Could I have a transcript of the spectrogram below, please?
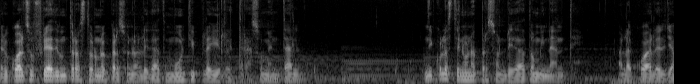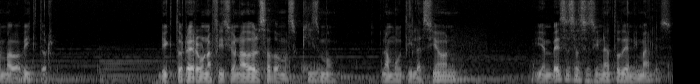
el cual sufría de un trastorno de personalidad múltiple y retraso mental. Nicholas tenía una personalidad dominante, a la cual él llamaba Víctor. Víctor era un aficionado del sadomasoquismo, la mutilación y en veces asesinato de animales.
